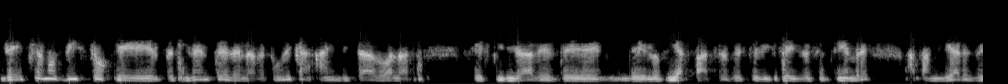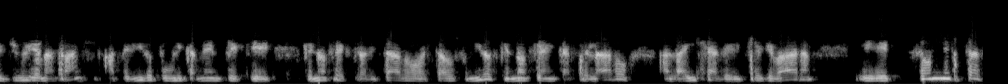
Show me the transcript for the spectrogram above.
De hecho, hemos visto que el presidente de la República ha invitado a las festividades de, de los días patrios de este 16 de septiembre a familiares de Julian Assange, ha pedido públicamente que, que no sea extraditado a Estados Unidos, que no sea encarcelado a la hija de Che Guevara. Eh, ¿Son estas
